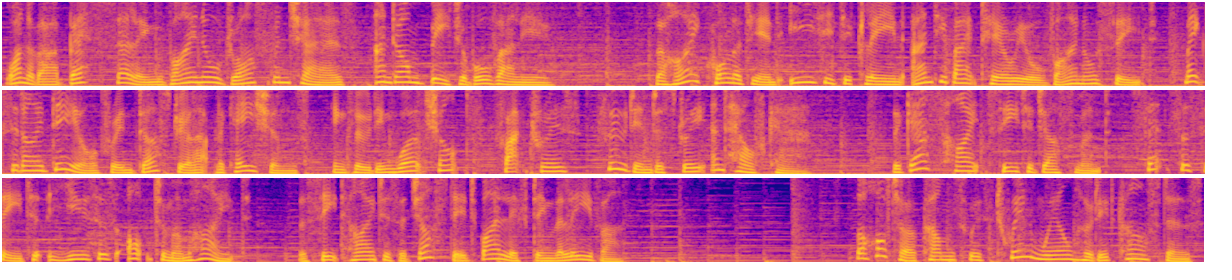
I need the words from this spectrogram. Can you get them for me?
one of our best-selling vinyl draftsman chairs and unbeatable value. The high quality and easy to clean antibacterial vinyl seat makes it ideal for industrial applications, including workshops, factories, food industry and healthcare. The gas height seat adjustment sets the seat at the user's optimum height. The seat height is adjusted by lifting the lever. The Jota comes with twin wheel hooded casters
